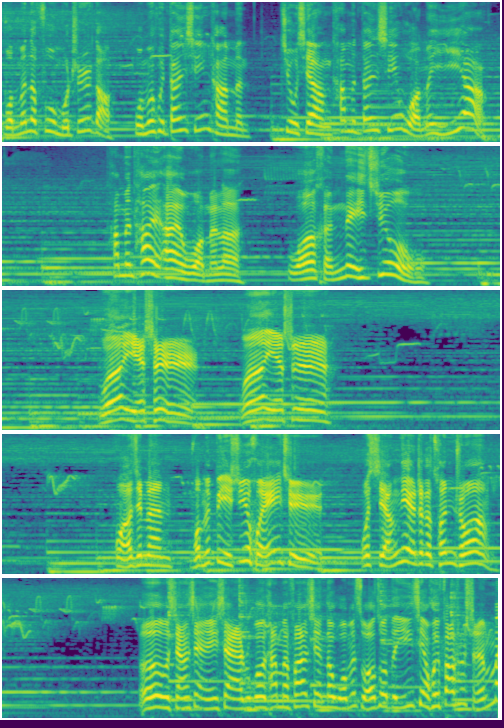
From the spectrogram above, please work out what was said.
我们的父母知道我们会担心他们，就像他们担心我们一样。他们太爱我们了，我很内疚。我也是，我也是。伙计们，我们必须回去。我想念这个村庄。哦，想象一下，如果他们发现了我们所做的一切，会发生什么？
